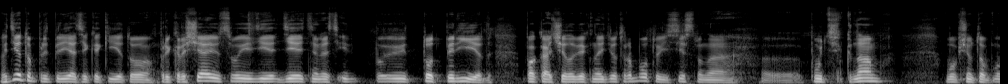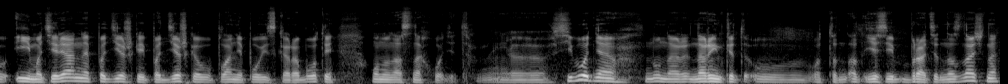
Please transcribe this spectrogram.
Где-то предприятия какие-то прекращают свою де- деятельность, и, и тот период, пока человек найдет работу, естественно, э, путь к нам – в общем-то, и материальная поддержка, и поддержка в плане поиска работы он у нас находит. Э, Сегодня, ну, на, на рынке, у- вот, од- если брать однозначно,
